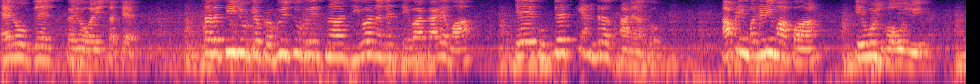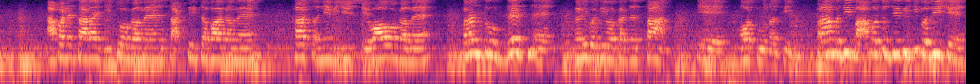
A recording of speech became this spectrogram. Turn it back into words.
એનો ઉપદેશ કર્યો હોઈ શકે. સાથે ત્રીજું કે પ્રભુ ઈસુ ખ્રિસ્તના જીવન અને સેવા કાર્યમાં એ ઉપદેશ કેન્દ્ર સ્થાને હતો. આપણી મંડળીમાં પણ એવું જ હોવું જોઈએ. આપણને સારા ગીતો ગમે, સાક્ષી સભા ગમે, ખાસ અન્ય બીજી સેવાઓ ગમે, પરંતુ ઉપદેશને ઘણી બધી વખતે સ્થાન એ હોતું નથી. પણ આ બધી બાબતો જે બીજી બધી છે,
